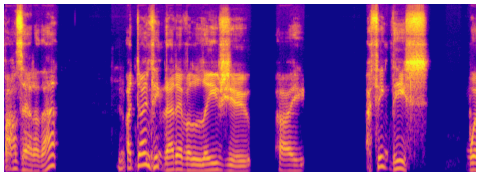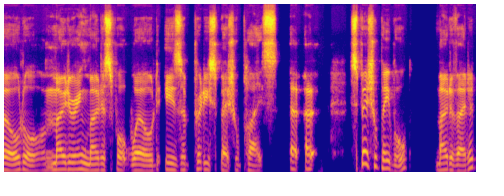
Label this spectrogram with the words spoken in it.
buzz out of that. Yep. I don't think that ever leaves you. I I think this world or motoring motorsport world is a pretty special place. Uh, uh, special people, motivated,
